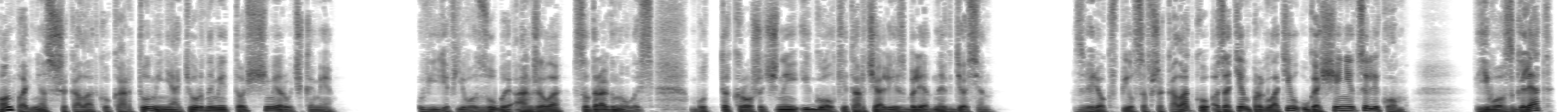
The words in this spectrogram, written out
Он поднес шоколадку к рту миниатюрными тощими ручками. Увидев его зубы, Анжела содрогнулась, будто крошечные иголки торчали из бледных десен. Зверек впился в шоколадку, а затем проглотил угощение целиком. Его взгляд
